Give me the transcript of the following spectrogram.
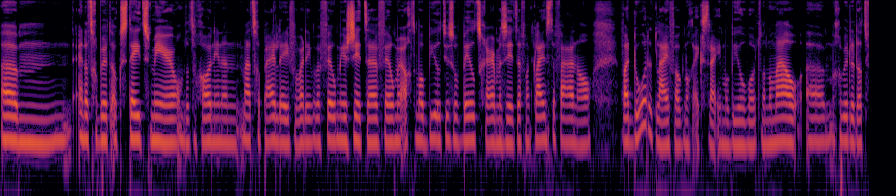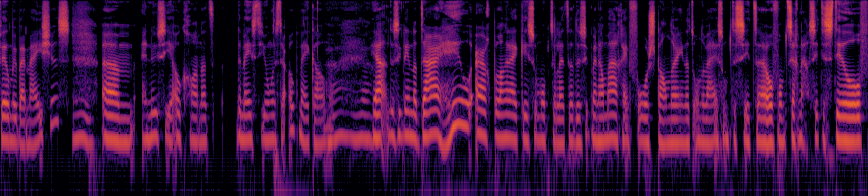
Um, en dat gebeurt ook steeds meer, omdat we gewoon in een maatschappij leven waarin we veel meer zitten, veel meer achter mobieltjes of beeldschermen zitten, van kleinste aan al. Waardoor het lijf ook nog extra immobiel wordt. Want normaal um, gebeurde dat veel meer bij meisjes. Mm. En nu zie je ook gewoon dat de meeste jongens daar ook mee komen. Ah, ja. ja. dus ik denk dat daar heel erg belangrijk is om op te letten. Dus ik ben helemaal geen voorstander in het onderwijs om te zitten of om te zeggen, nou, zitten stil of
